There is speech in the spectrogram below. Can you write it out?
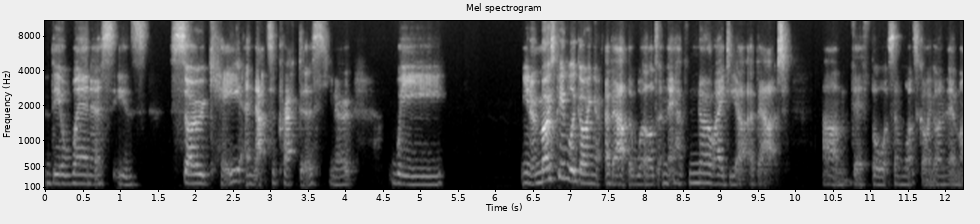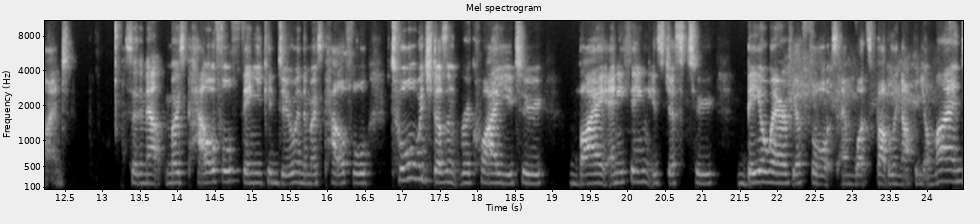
the awareness is so key and that's a practice you know. We you know most people are going about the world and they have no idea about um, their thoughts and what's going on in their mind. So the most powerful thing you can do and the most powerful tool which doesn't require you to buy anything is just to be aware of your thoughts and what's bubbling up in your mind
